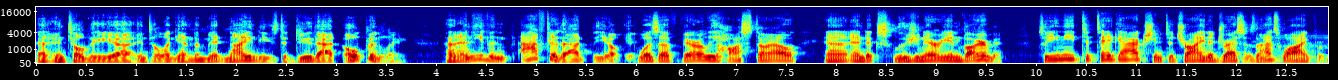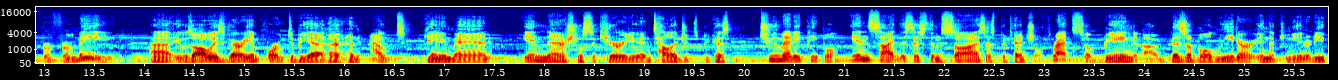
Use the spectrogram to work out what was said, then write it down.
until the until again the mid '90s to do that openly, and even after that, you know, it was a fairly hostile and exclusionary environment. So you need to take action to try and address this. That's why, for, for, for me, uh, it was always very important to be a, a, an out gay man in national security and intelligence because too many people inside the system saw us as potential threats. So being a visible leader in the community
